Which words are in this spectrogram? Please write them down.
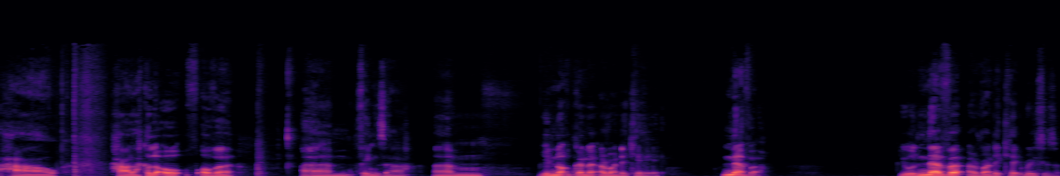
how how like a lot of other um, things are. Um, you're not gonna eradicate it. Never. You will never eradicate racism.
